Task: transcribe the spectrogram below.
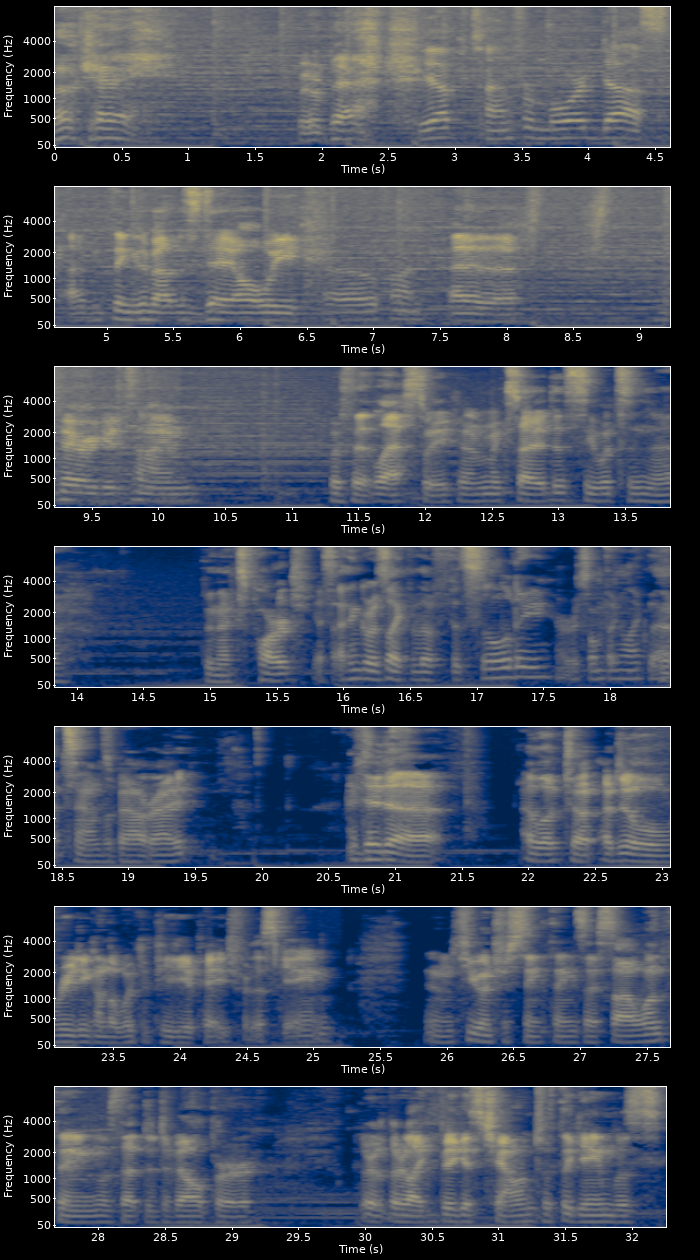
Okay. We're back. Yep, time for more dusk. I've been thinking about this day all week. Oh, fun. I had a very good time with it last week. I'm excited to see what's in the the next part. Yes, I think it was like the facility or something like That that. sounds about right. I did uh I looked up I did a little reading on the Wikipedia page for this game. And a few interesting things I saw. One thing was that the developer their, their like biggest challenge with the game was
